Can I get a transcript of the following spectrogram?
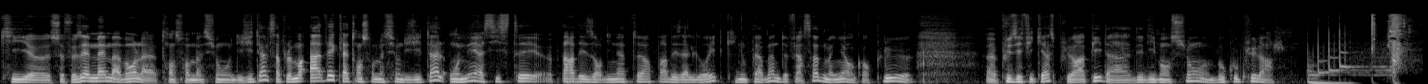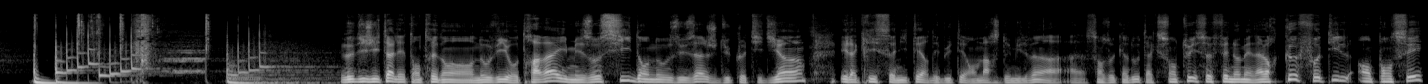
qui euh, se faisait même avant la transformation digitale. Simplement, avec la transformation digitale, on est assisté euh, par des ordinateurs, par des algorithmes qui nous permettent de faire ça de manière encore plus, euh, plus efficace, plus rapide, à des dimensions beaucoup plus larges. Le digital est entré dans nos vies au travail, mais aussi dans nos usages du quotidien. Et la crise sanitaire débutée en mars 2020 a, sans aucun doute accentué ce phénomène. Alors que faut-il en penser?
